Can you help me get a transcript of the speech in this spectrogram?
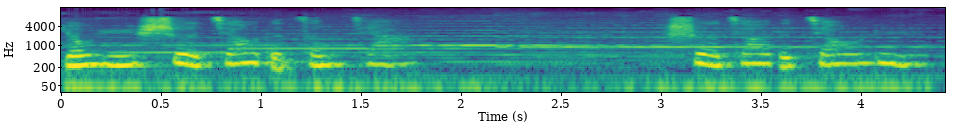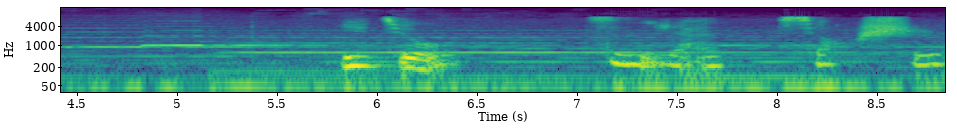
由于社交的增加，社交的焦虑。也就自然消失了。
